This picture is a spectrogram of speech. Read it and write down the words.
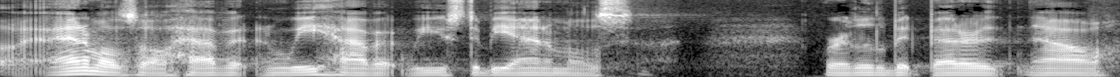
Animals all have it, and we have it. We used to be animals. We're a little bit better now,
